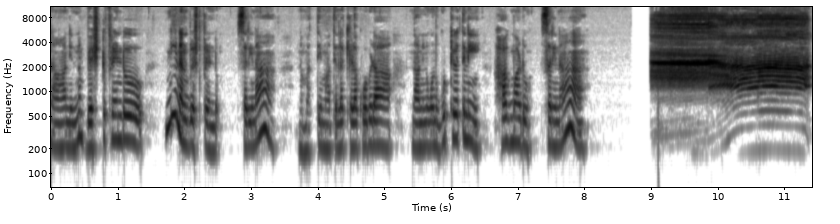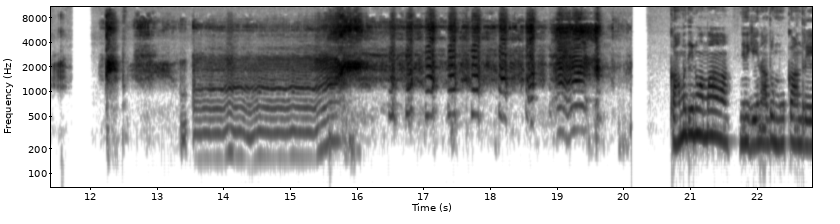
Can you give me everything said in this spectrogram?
ನಾನು ನಿನ್ನ ಬೆಸ್ಟ್ ಫ್ರೆಂಡು ನೀ ನನ್ನ ಬೆಸ್ಟ್ ಫ್ರೆಂಡು ಸರಿನಾ? ನಮ್ಮ ಅತ್ತೆ ಮಾತೆಲ್ಲ ಕೇಳಕ್ಕೆ ಹೋಗಬೇಡ. ನಾನು ನಿನಗೊಂದು ಗುಟ್ಟು ಹೇಳ್ತೀನಿ. ಹಾಗೆ ಮಾಡು. ಸರಿನಾ? ಕಾಮದೇನು ಅಮ್ಮ ನಿನಗೇನಾದರೂ ಮೂಕ ಅಂದರೆ,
